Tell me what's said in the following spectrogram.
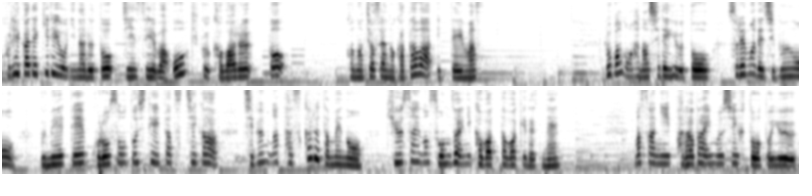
これができるようになると人生は大きく変わるとこの著者の方は言っています。ロバの話で言うとそれまで自分を埋めて殺そうとしていた土が自分が助かるための救済の存在に変わったわけですね。まさにパラダイムシフトという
